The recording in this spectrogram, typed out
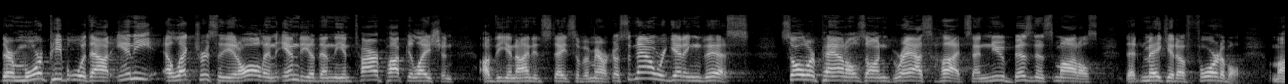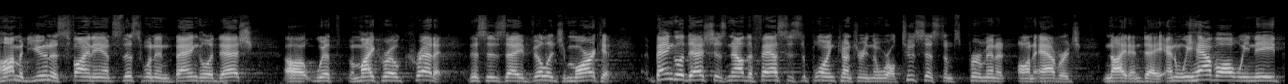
There are more people without any electricity at all in India than the entire population of the United States of America. So now we're getting this solar panels on grass huts and new business models that make it affordable. Muhammad Yunus financed this one in Bangladesh uh, with microcredit. This is a village market. Bangladesh is now the fastest deploying country in the world, two systems per minute on average, night and day. And we have all we need.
